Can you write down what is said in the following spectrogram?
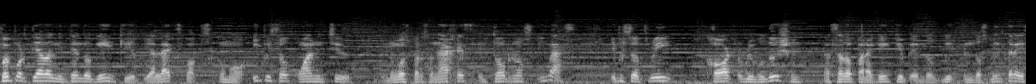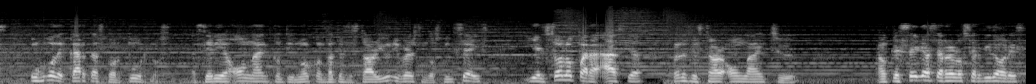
fue porteado al Nintendo GameCube y al Xbox como Episode 1 y 2, con nuevos personajes, entornos y más. Episode 3 Card Revolution, lanzado para GameCube en, en 2003, un juego de cartas por turnos. La serie online continuó con Phantasy Star Universe en 2006 y el solo para Asia, Phantasy Star Online 2 aunque Sega cerró los servidores,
